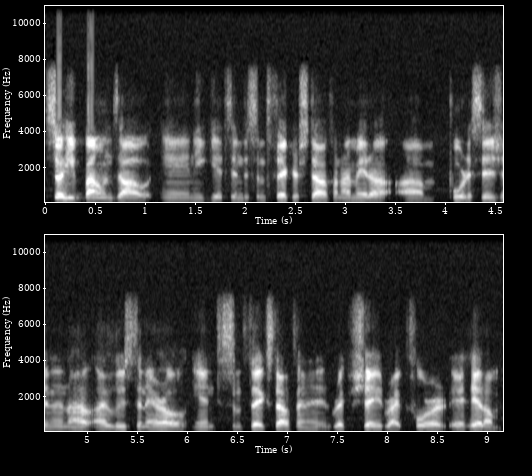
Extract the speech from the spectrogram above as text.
So he bounds out and he gets into some thicker stuff, and I made a um, poor decision, and I, I loosed an arrow into some thick stuff, and it ricocheted right before it, it hit him,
